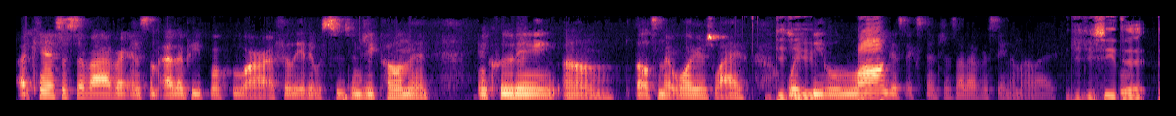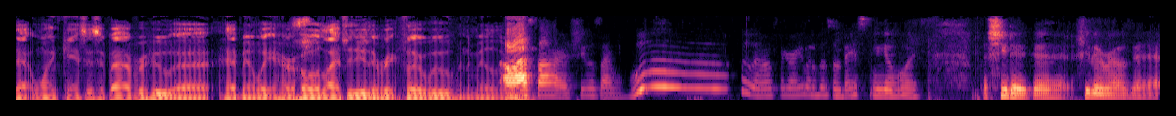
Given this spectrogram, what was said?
a cancer survivor and some other people who are affiliated with Susan G. Komen, including um, the Ultimate Warrior's wife, Did with you- the longest extensions I've ever seen in my life. Did you see that that one cancer survivor who uh, had been waiting her whole life to do the Ric Flair woo in the middle of the Oh, I saw her. She was like, woo! And I was like, are you going to put some bass in your voice? But she did good. She did real good.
